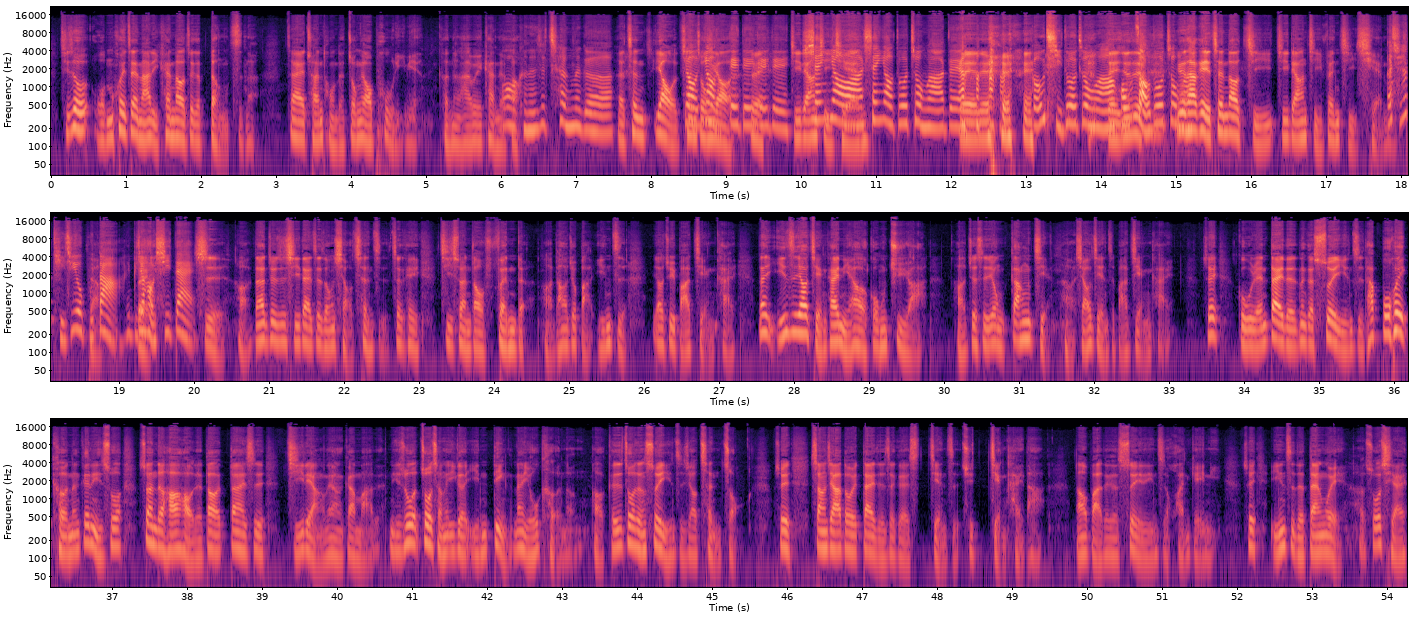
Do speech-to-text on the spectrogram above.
其实我们会在哪里看到这个等字呢？在传统的中药铺里面。可能还会看得到，哦，可能是称那个呃，称药，称中药，对对对对，几两几啊，山药多重啊？对啊，对对，枸杞多重啊？红枣多重啊？因为它可以称到几几两几分几钱，而且它体积又不大，也比较好携带。是啊，那就是携带这种小秤子，这可以计算到分的啊，然后就把银子要去把它剪开。那银子要剪开，你要有工具啊，啊，就是用钢剪啊，小剪子把它剪开。所以古人带的那个碎银子，他不会可能跟你说算得好好的，到大概是几两那样干嘛的？你如果做成一个银锭，那有可能啊。可是做成碎银子叫称重，所以商家都会带着这个剪子去剪开它，然后把这个碎银子还给你。所以银子的单位说起来，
